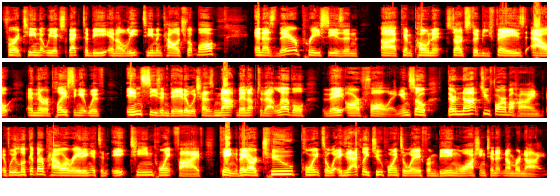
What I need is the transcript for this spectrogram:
for a team that we expect to be an elite team in college football. And as their preseason uh, component starts to be phased out and they're replacing it with in season data, which has not been up to that level, they are falling. And so they're not too far behind. If we look at their power rating, it's an 18.5. King, they are two points away, exactly two points away from being Washington at number nine.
